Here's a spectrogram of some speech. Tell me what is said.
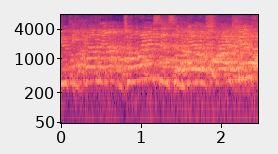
You can come out and join us in some demonstrations.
